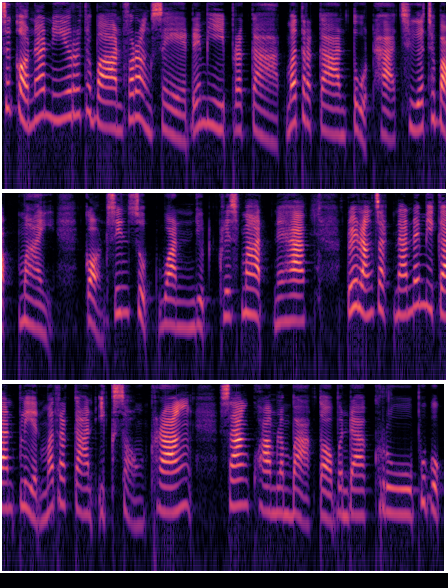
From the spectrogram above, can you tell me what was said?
ซึ่งก่อนหน้านี้รัฐบาลฝรั่งเศสได้มีประกาศมาตรการตรวจหาเชื้อฉบับใหม่ ก่อนสิ้นสุดวันหยุดคริสต์มาสนะคะโดยหลังจากนั้นได้มีการเปลี่ยนมาตรการอีกสองครั้ง สร้างความลำบากต่อบรรดาครู ผู้ปก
